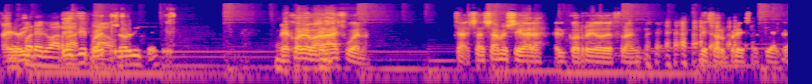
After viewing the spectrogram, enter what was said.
Ahí lo Mejor el barrage, Sí, lo dije. Mejor el barrage, bueno. Ya, ya, ya me llegará el correo de Frank de sorpresa aquí acá.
